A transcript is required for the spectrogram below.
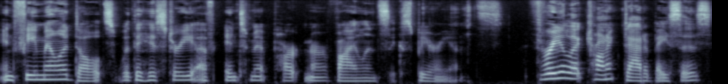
in female adults with a history of intimate partner violence experience. Three electronic databases,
